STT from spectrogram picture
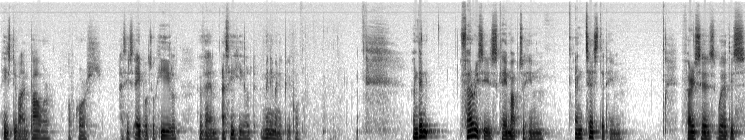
His divine power, of course, as He's able to heal them as he healed many, many people. And then Pharisees came up to him and tested him. Pharisees were this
